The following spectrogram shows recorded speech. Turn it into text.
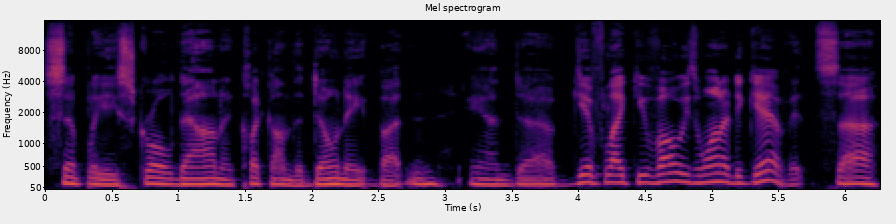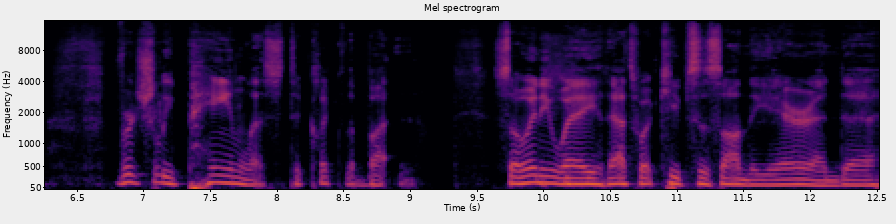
simply scroll down and click on the donate button and uh, give like you've always wanted to give. It's uh, virtually painless to click the button. So, anyway, that's what keeps us on the air. And uh,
